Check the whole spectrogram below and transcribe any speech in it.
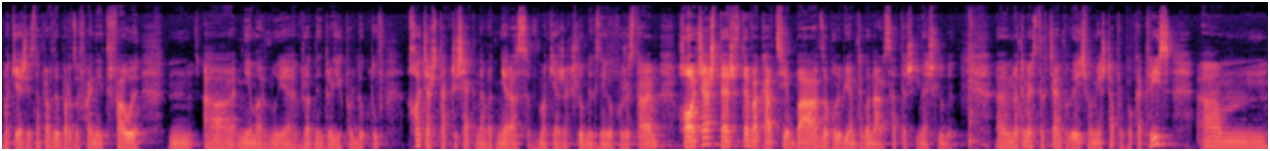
Makijaż jest naprawdę bardzo fajny i trwały, mm, a nie marnuje żadnych drogich produktów. Chociaż tak czy siak nawet nieraz w makijażach ślubnych z niego korzystałem. Chociaż też w te wakacje bardzo polubiłem tego Narsa też i na śluby. Natomiast to chciałem powiedzieć Wam jeszcze a propos Catrice. Em,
